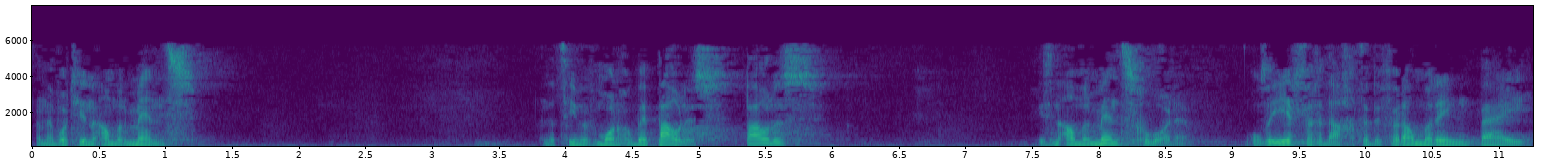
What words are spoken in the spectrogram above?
En dan word je een ander mens. En dat zien we vanmorgen ook bij Paulus. Paulus is een ander mens geworden. Onze eerste gedachte, de verandering bij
